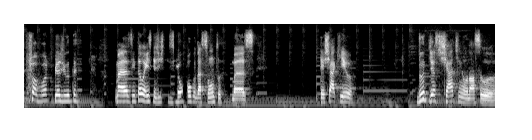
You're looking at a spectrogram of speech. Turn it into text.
Por favor, me ajuda. Mas então é isso, a gente desviou um pouco do assunto, mas deixar aqui do Just Chatting o nosso,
